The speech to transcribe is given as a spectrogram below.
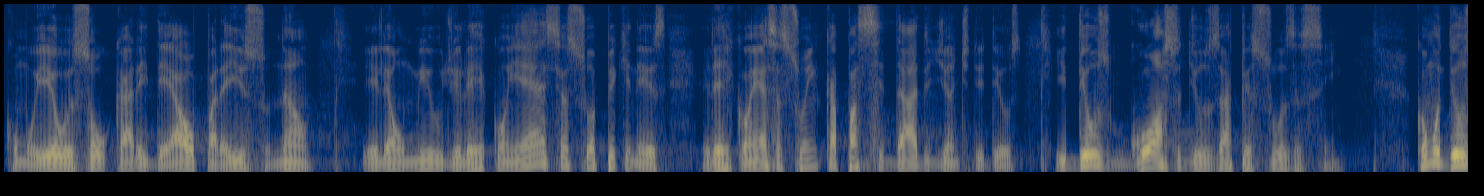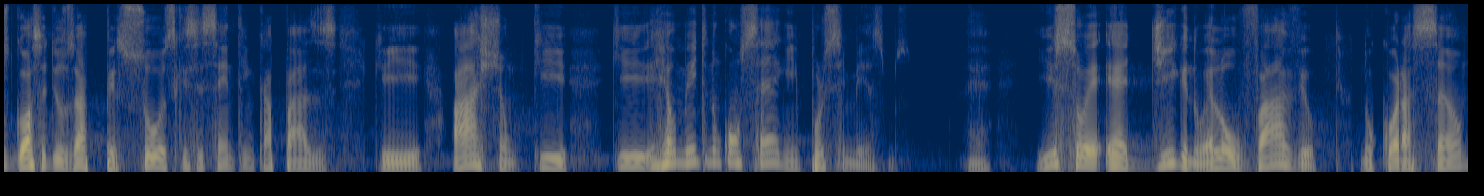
como eu, eu sou o cara ideal para isso. Não, ele é humilde, ele reconhece a sua pequenez, ele reconhece a sua incapacidade diante de Deus. E Deus gosta de usar pessoas assim. Como Deus gosta de usar pessoas que se sentem incapazes, que acham que, que realmente não conseguem por si mesmos. Né? Isso é, é digno, é louvável no coração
